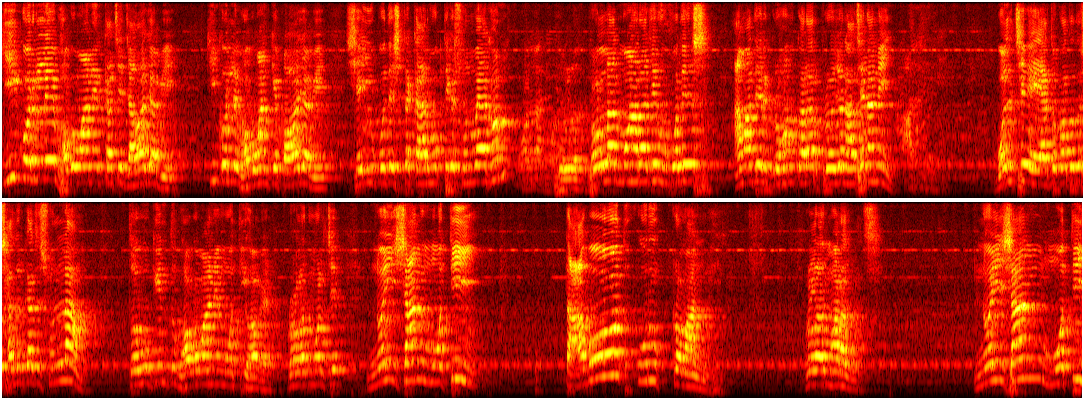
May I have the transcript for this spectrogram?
কি করলে ভগবানের কাছে যাওয়া যাবে? কি করলে ভগবানকে পাওয়া যাবে? সেই উপদেশটা কার মুখ থেকে শুনব এখন? প্রহ্লাদ মহারাজের উপদেশ আমাদের গ্রহণ করার প্রয়োজন আছে না নেই বলছে, এত কথা তো সাধুর কাছে শুনলাম, তবু কিন্তু ভগবানে মতি হবে প্রহ্লাদ বলছে নৈশাং মতি, তাবৎ উরুক্রমাঙ্গি প্রহ্লাদ মহারাজ বলছে নৈশাং মতি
